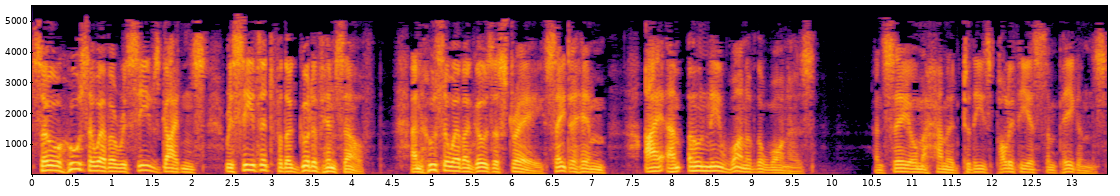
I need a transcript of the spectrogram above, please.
So whosoever receives guidance receives it for the good of himself, and whosoever goes astray, say to him, I am only one of the warners. And say, O Muhammad, to these polytheists and pagans,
